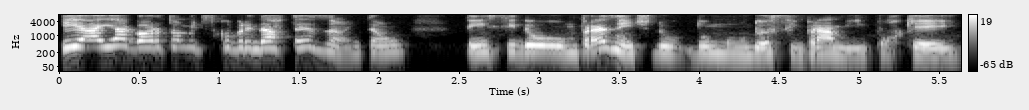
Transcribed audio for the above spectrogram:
E aí agora estou me descobrindo artesã. Então, tem sido um presente do, do mundo, assim, para mim, porque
